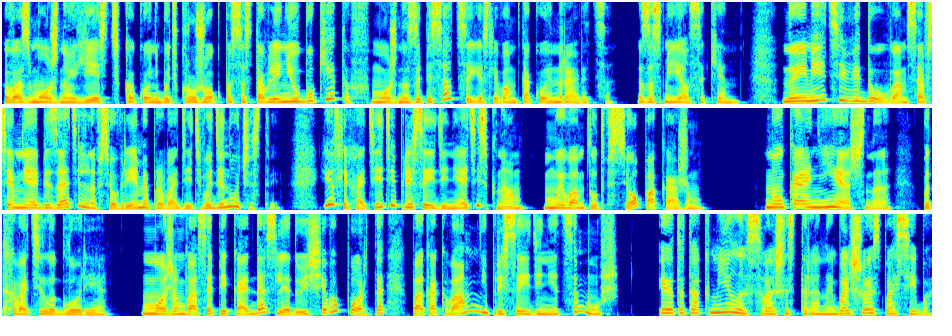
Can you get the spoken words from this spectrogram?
«Возможно, есть какой-нибудь кружок по составлению букетов. Можно записаться, если вам такое нравится», — засмеялся Кен. «Но имейте в виду, вам совсем не обязательно все время проводить в одиночестве. Если хотите, присоединяйтесь к нам. Мы вам тут все покажем». «Ну, конечно», — подхватила Глория. «Можем вас опекать до следующего порта, пока к вам не присоединится муж». «Это так мило с вашей стороны. Большое спасибо»,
